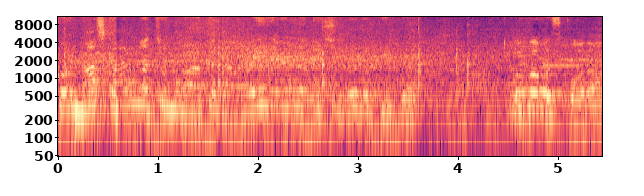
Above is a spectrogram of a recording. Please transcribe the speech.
Con más calma tomorrow, because the way there's like a shitload of people. Google was cool though.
